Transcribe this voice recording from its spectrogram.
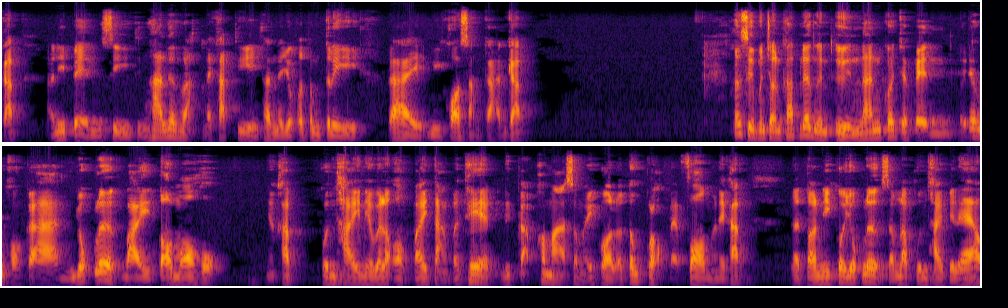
ครับ อันนี้เป็น 4-5 เรื่องหลักนะครับ ที่ท่านนายกรัฐมนตรีได้มีข้อสั่งการครับท่านสื่อมวลชนครับเรื่องอื่น ๆ นั้นก็จะเป็นเรื่องของการยกเลิกใบตอม .6 นะครับคนไทยเนี่ยเวลาออกไปต่างประเทศหรือกลับเข้ามาสมัยก่อนเราต้องกรอกแบบฟอร์มนะครับ และตอนนี้ก็ยกเลิกสำหรับคนไทยไปแล้ว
